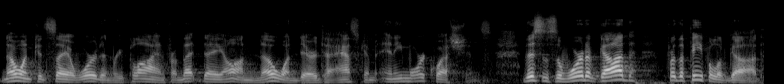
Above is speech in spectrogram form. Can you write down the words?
No one could say a word in reply, and from that day on, no one dared to ask him any more questions. This is the word of God for the people of God.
